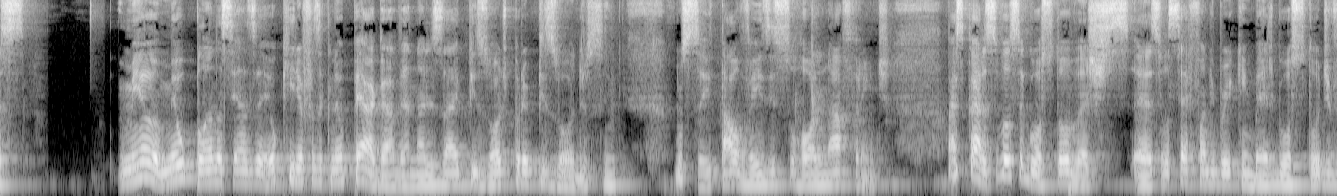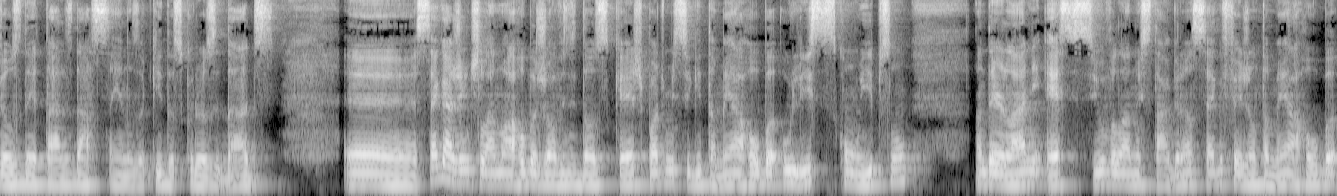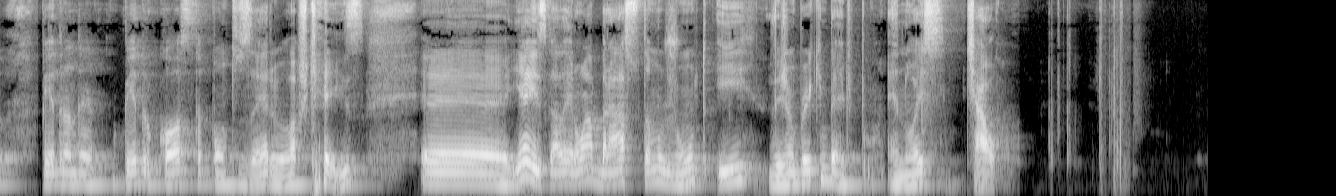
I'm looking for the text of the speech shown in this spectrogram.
meu, meu plano, assim, eu queria fazer que nem o PH, velho. Analisar episódio por episódio, assim. Não sei, talvez isso role na frente. Mas, cara, se você gostou, velho, é, se você é fã de Breaking Bad, gostou de ver os detalhes das cenas aqui, das curiosidades, é, segue a gente lá no arroba Jovens Idosos pode me seguir também, arroba Ulisses com Y, underline S Silva lá no Instagram, segue o Feijão também, arroba Pedro, under, Pedro Costa.0, eu acho que é isso. É, e é isso, galera, um abraço, tamo junto e vejam Breaking Bad, pô. É nóis, tchau.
